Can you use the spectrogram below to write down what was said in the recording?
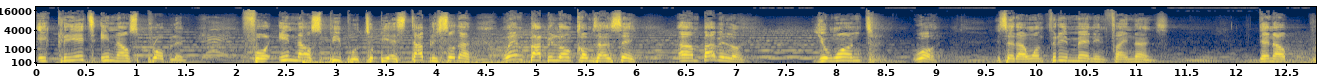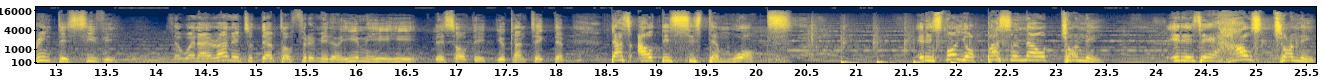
It creates in-house problem for in-house people to be established so that when Babylon comes and say, um, Babylon, you want what? He said, I want three men in finance. Then I'll bring the CV. So when I run into debt of three million, him, he, he, they solved it. You can take them. That's how this system works. It is not your personal journey, it is a house journey.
